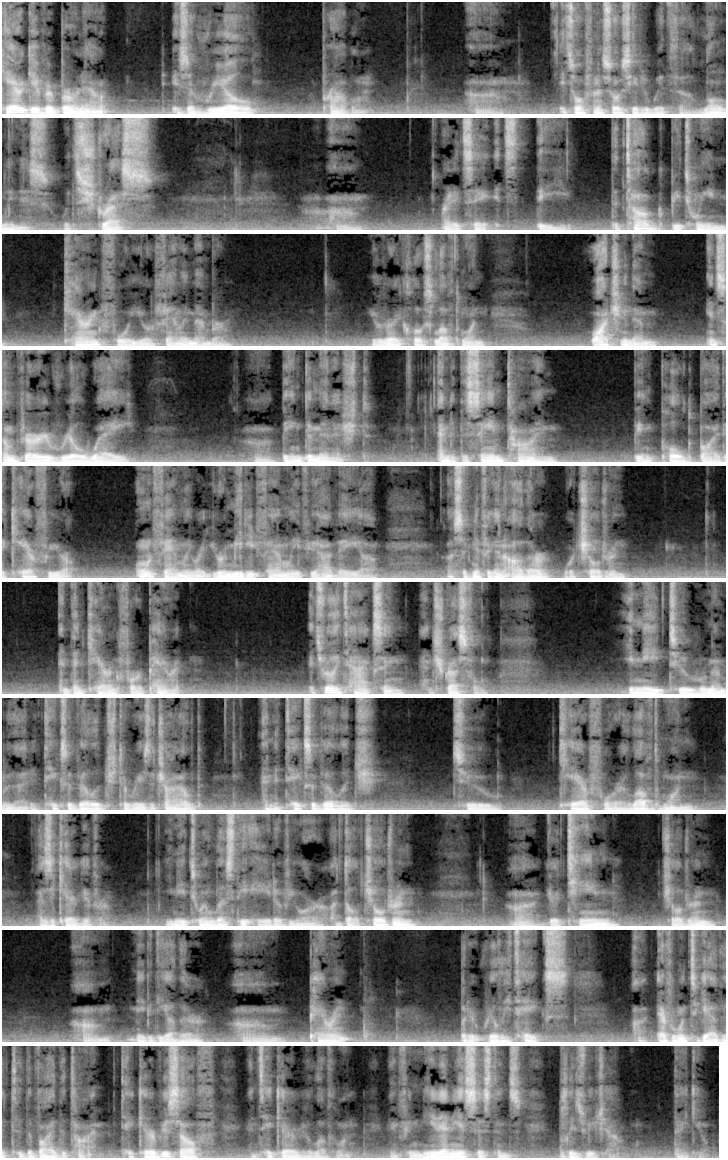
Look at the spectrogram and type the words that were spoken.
caregiver burnout is a real problem. Uh, it's often associated with uh, loneliness, with stress. Um, right? It's a, it's the the tug between caring for your family member, your very close loved one, watching them in some very real way uh, being diminished, and at the same time being pulled by the care for your own family, right? Your immediate family, if you have a, uh, a significant other or children, and then caring for a parent. It's really taxing and stressful. You need to remember that it takes a village to raise a child, and it takes a village to care for a loved one as a caregiver. You need to enlist the aid of your adult children, uh, your teen children, um, maybe the other um, parent, but it really takes uh, everyone together to divide the time. Take care of yourself and take care of your loved one. If you need any assistance, please reach out. Thank you.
